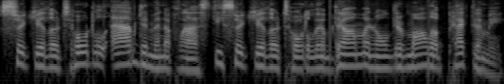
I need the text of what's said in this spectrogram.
circular total abdominoplasty circular total abdominal dermolipectomy,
